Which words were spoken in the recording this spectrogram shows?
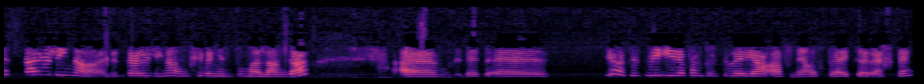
Carolina. Dit is Carolina omgewing in Mpumalanga. Ehm um, dit is ja, so 2 ure van Pretoria af Nelspruit se rigting.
